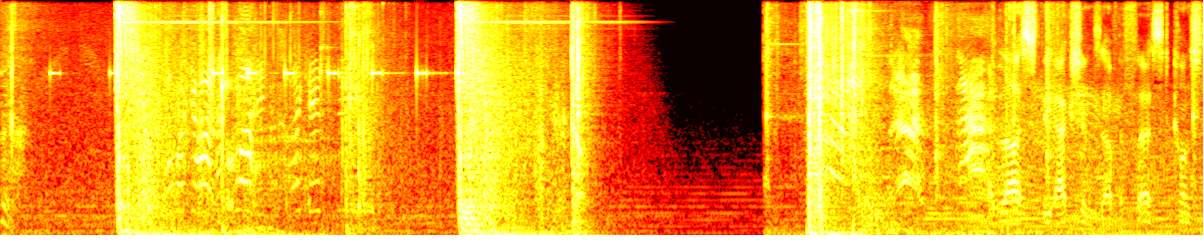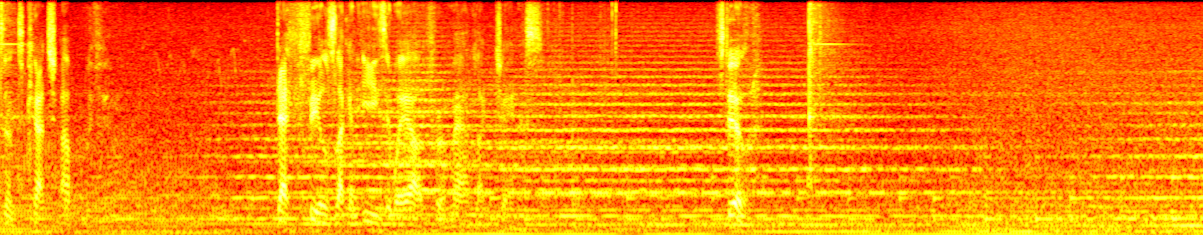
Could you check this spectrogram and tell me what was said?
At last, the actions of the first constant catch up with him. Death feels like an easy way out for a man like Janus. Still,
